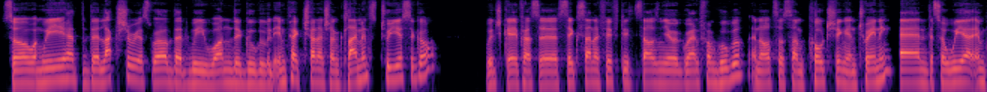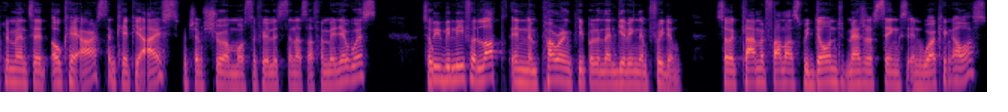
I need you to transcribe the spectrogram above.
So we had the luxury as well that we won the Google Impact Challenge on climate two years ago, which gave us a 650,000 euro grant from Google and also some coaching and training. And so we are implemented OKRs and KPIs, which I'm sure most of your listeners are familiar with. So we believe a lot in empowering people and then giving them freedom. So at Climate Farmers, we don't measure things in working hours.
